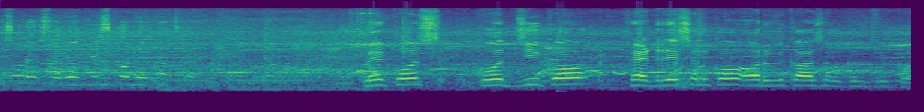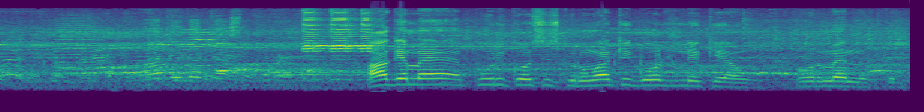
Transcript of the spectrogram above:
इसका श्रेय किसको देना चाहिए मैं कोच कोच जी को फेडरेशन को और विकास अंकल जी को। है आगे मैं पूरी कोशिश करूँगा कि गोल्ड लेके आऊँ। और मेहनत भाग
